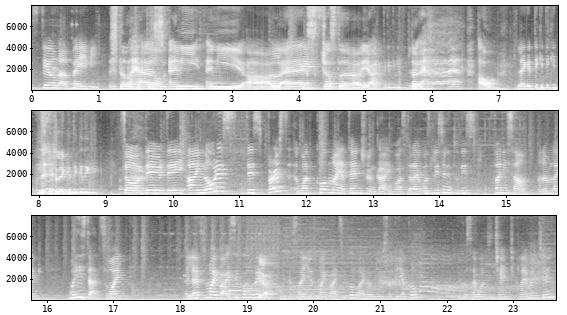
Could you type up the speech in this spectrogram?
still a baby. Still has any any uh, legs legs. just uh yeah Like, tiki, tiki, The- yeah. how like a tiki tiki. like a tiki tiki So they, they, I noticed this first. What caught my attention, Kai, was that I was listening to this funny sound, and I'm like, "What is that?" So I, I left my bicycle there Yeah. because I use my bicycle. I don't use a vehicle because I want to change climate change.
